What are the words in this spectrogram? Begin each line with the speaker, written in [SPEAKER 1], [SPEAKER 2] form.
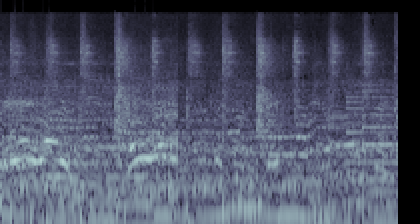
[SPEAKER 1] Thank you.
